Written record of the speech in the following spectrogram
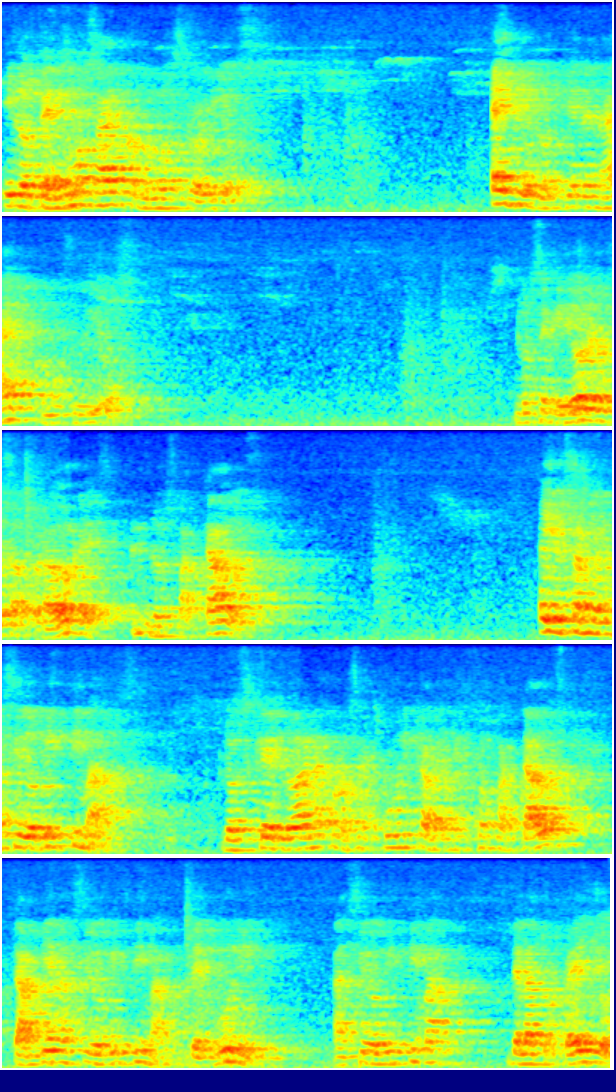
y lo tenemos a él como nuestro Dios. Ellos lo tienen a él como su Dios. Los seguidores, los adoradores, los pactados, ellos también han sido víctimas. Los que lo van a conocer públicamente que son pactados también han sido víctimas del bullying, han sido víctimas del atropello,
